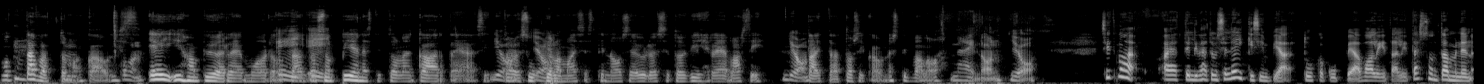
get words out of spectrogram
Mutta tavattoman kaunis. On. Ei ihan pyöreä muodoltaan. Tuossa on pienesti tuollainen kaarta ja sitten toi suppilomaisesti nousee ylös ja toi vihreä lasi joo. taittaa tosi kauniisti valoa. Näin on, joo. Sitten mä ajattelin vähän tämmöisiä leikkisimpiä tuhkakuppeja valita. Eli tässä on tämmöinen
